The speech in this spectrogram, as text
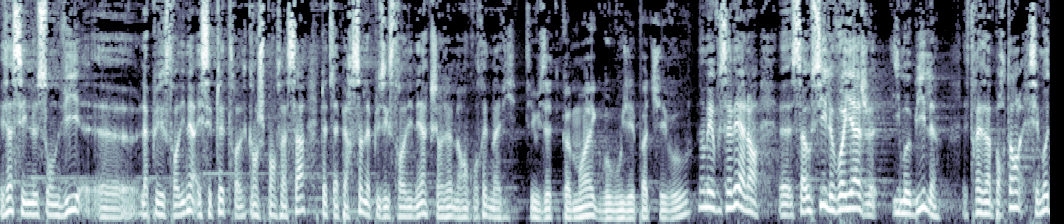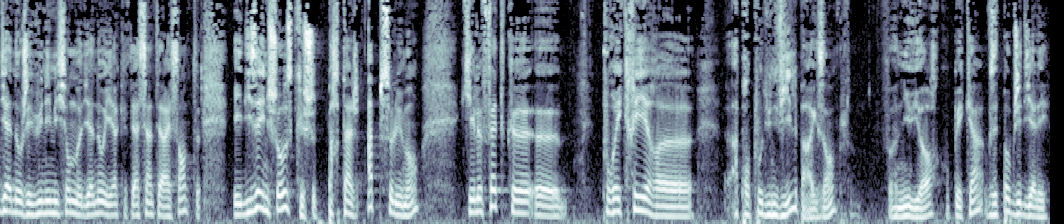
Et ça, c'est une leçon de vie euh, la plus extraordinaire. Et c'est peut-être, quand je pense à ça, peut-être la personne la plus extraordinaire que j'ai jamais rencontrée de ma vie. Si vous êtes comme moi et que vous bougez pas de chez vous. Non, mais vous savez, alors, euh, ça aussi, le voyage immobile, c'est très important. C'est Modiano. J'ai vu une émission de Modiano hier qui était assez intéressante. Et il disait une chose que je partage absolument, qui est le fait que euh, pour écrire euh, à propos d'une ville, par exemple, New York ou Pékin, vous n'êtes pas obligé d'y aller.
